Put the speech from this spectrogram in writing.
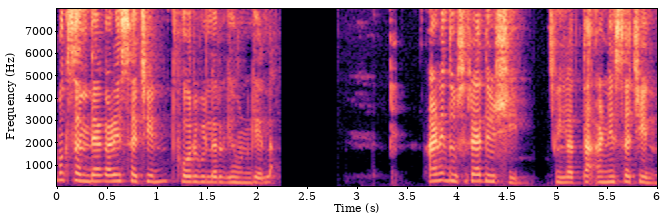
मग संध्याकाळी सचिन फोर व्हीलर घेऊन गेला. आणि दुसऱ्या दिवशी लता आणि सचिन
